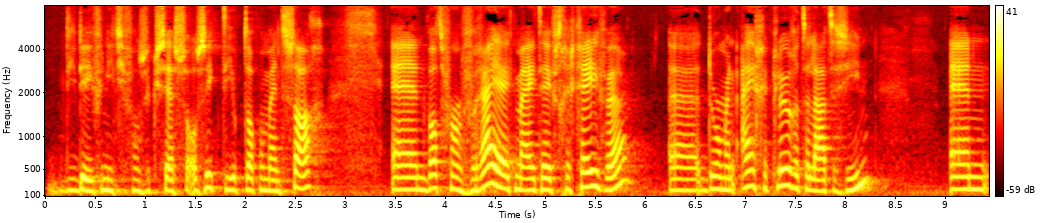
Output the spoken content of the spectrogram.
die definitie van succes zoals ik die op dat moment zag. En wat voor een vrijheid mij het heeft gegeven eh, door mijn eigen kleuren te laten zien. En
